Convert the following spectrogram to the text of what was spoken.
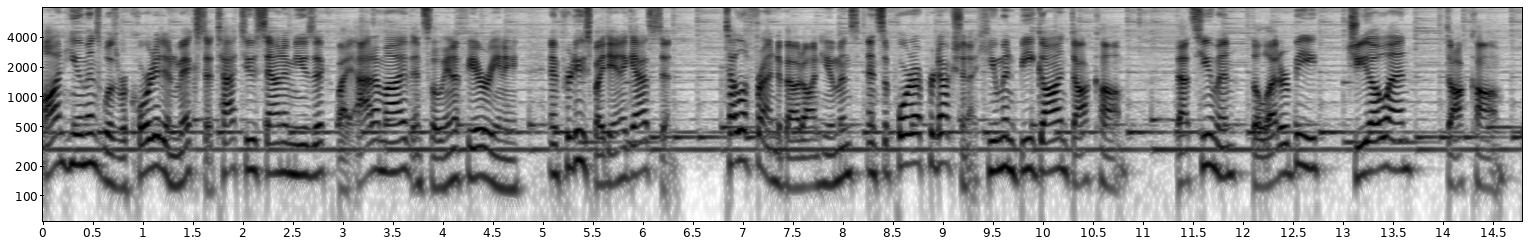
On Humans was recorded and mixed at TA2 Sound and Music by Adam Ive and Selena Fiorini, and produced by Dana Gadsden. Tell a friend about On Humans and support our production at humanbegone.com. That's human, the letter B, G O N.com.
